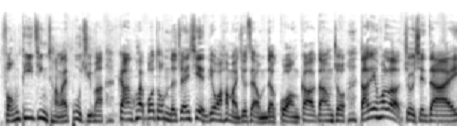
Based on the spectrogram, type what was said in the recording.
逢低进场来布局吗？赶快拨通我们的专线电话号码，就在我们的广告当中，打电话了就现在。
